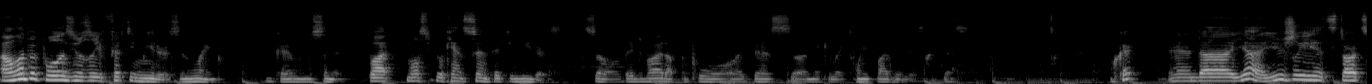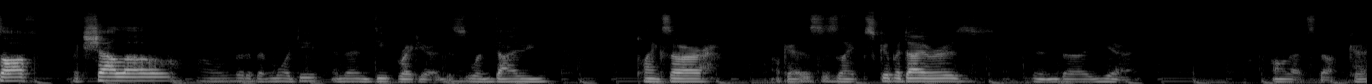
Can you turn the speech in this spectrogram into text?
an Olympic pool is usually 50 meters in length. Okay, when you swim it, but most people can't swim 50 meters. So they divide up the pool like this, uh, make it like 25 meters like this. Okay, and uh, yeah, usually it starts off like shallow, a little bit more deep, and then deep right here. This is where the diving planks are. Okay, this is like scuba divers, and uh, yeah, all that stuff. Okay.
